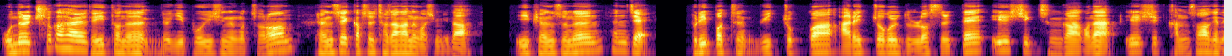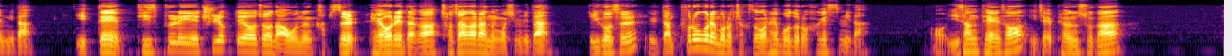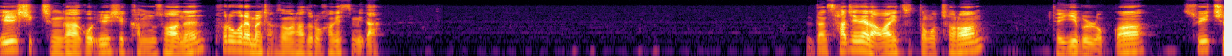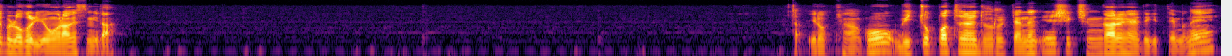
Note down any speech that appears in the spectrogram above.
오늘 추가할 데이터는 여기 보이시는 것처럼 변수의 값을 저장하는 것입니다. 이 변수는 현재 브릿 버튼 위쪽과 아래쪽을 눌렀을 때 일씩 증가하거나 일씩 감소하게 됩니다. 이때 디스플레이에 출력되어져 나오는 값을 배열에다가 저장을 하는 것입니다. 이것을 일단 프로그램으로 작성을 해보도록 하겠습니다. 어, 이 상태에서 이제 변수가 일씩 증가하고 일씩 감소하는 프로그램을 작성을 하도록 하겠습니다. 일단 사진에 나와 있었던 것처럼 대기 블록과 스위치 블록을 이용을 하겠습니다. 자, 이렇게 하고 위쪽 버튼을 누를 때는 일씩 증가를 해야 되기 때문에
